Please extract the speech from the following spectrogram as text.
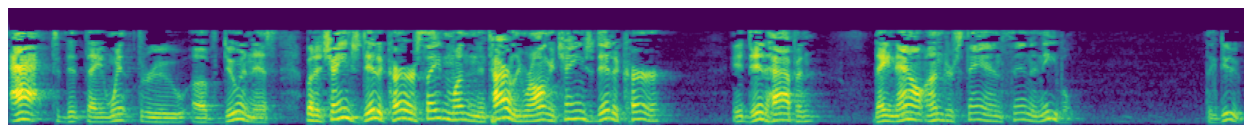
act that they went through of doing this. But a change did occur. Satan wasn't entirely wrong. A change did occur. It did happen. They now understand sin and evil. They do.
